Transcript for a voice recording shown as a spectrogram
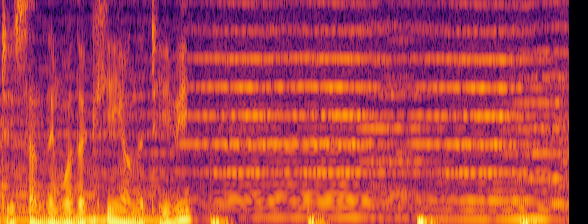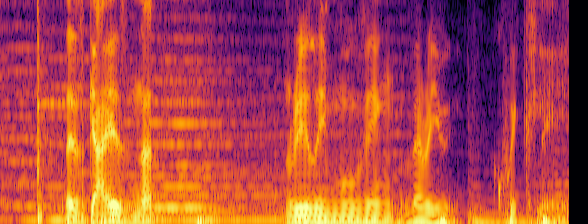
Do something with a key on the TV? This guy is not really moving very quickly.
